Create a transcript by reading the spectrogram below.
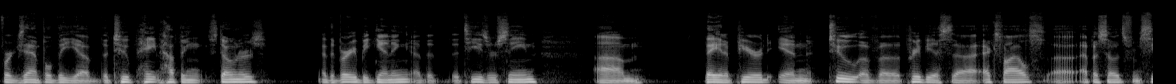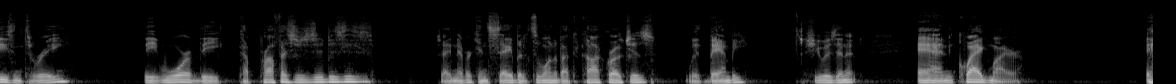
For example, the uh, the two paint huffing stoners at the very beginning of the, the teaser scene. Um, they had appeared in two of the uh, previous uh, X Files uh, episodes from season three, the War of the Prophecies, which I never can say, but it's the one about the cockroaches with Bambi. She was in it, and Quagmire.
